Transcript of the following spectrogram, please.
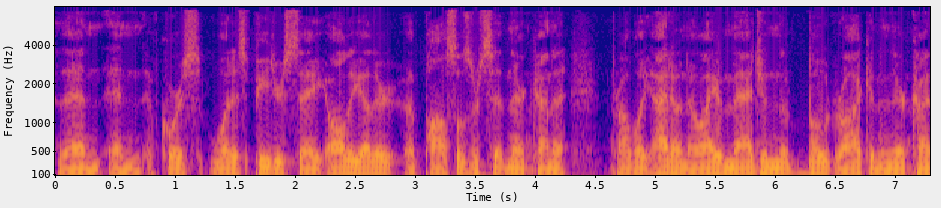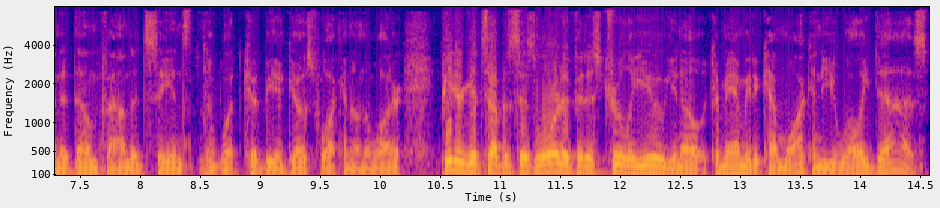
then and of course, what does Peter say? All the other apostles are sitting there, kind of probably I don't know. I imagine the boat rocking, and they're kind of dumbfounded, seeing what could be a ghost walking on the water. Peter gets up and says, "Lord, if it is truly you, you know, command me to come walking to you." Well, he does,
